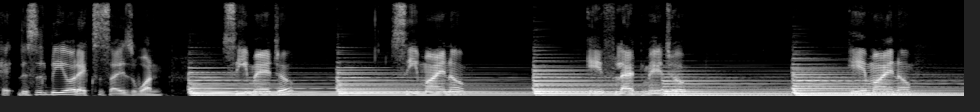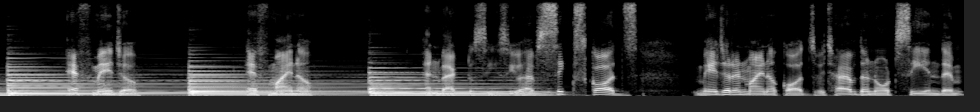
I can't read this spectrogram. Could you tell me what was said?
Eh, this will be your exercise one. C major, C minor, A flat major, A minor, F major, F minor, and back to C. So you have six chords, major and minor chords, which have the note C in them.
